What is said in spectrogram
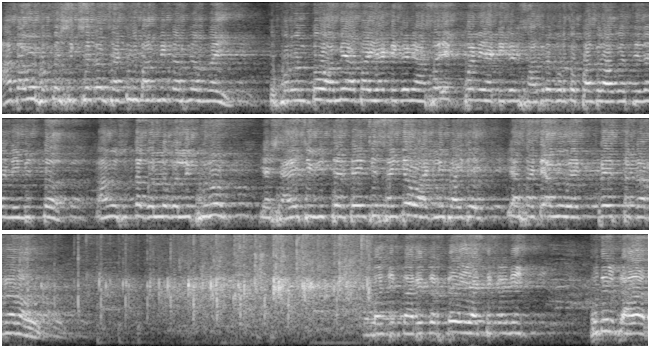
आज आम्ही फक्त शिक्षकांसाठी मागणी करणार नाही परंतु आम्ही आता या ठिकाणी असा एक पण या ठिकाणी साजरा करतो पंधरा ऑगस्ट त्याच्या निमित्त आम्ही सुद्धा गल्लोगल्ली फिरून या शाळेची विद्यार्थ्यांची संख्या वाढली पाहिजे यासाठी आम्ही प्रयत्न करणार आहोत. सामाजिक कार्यकर्ते या ठिकाणी पुढील काळात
